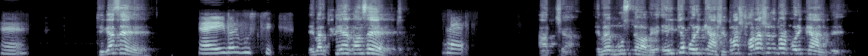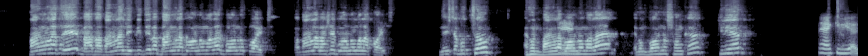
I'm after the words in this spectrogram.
হ্যাঁ। ঠিক আছে? হ্যাঁ এইবার বুঝছি। এবার ক্লিয়ার কনসেপ্ট হ্যাঁ। আচ্ছা এভাবে বুঝতে হবে। এইটা পরীক্ষা আসে তোমার সরাসরি তোমার পরীক্ষা আসবে। বাংলাতে বা বা বাংলা লিপিতে বা বাংলা বর্ণমালার বর্ণ কয়টি? বা বাংলা ভাষায় বর্ণমালা কয়টি? জিনিসটা বুঝছ? এখন বাংলা হ্যাঁ। বর্ণমালা এবং বর্ণ সংখ্যা ক্লিয়ার হ্যাঁ ক্লিয়ার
